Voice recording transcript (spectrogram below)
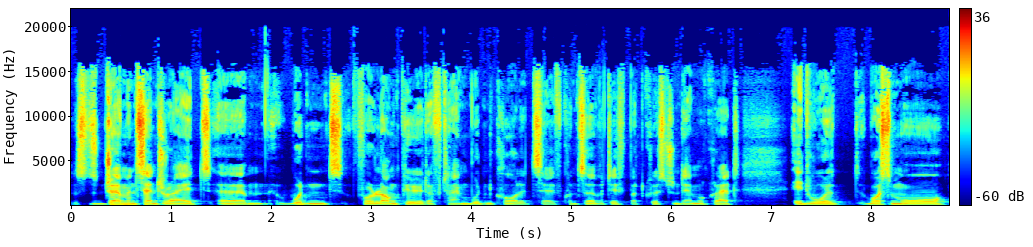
The German center right um, wouldn't, for a long period of time, wouldn't call itself conservative, but Christian Democrat. It would, was more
